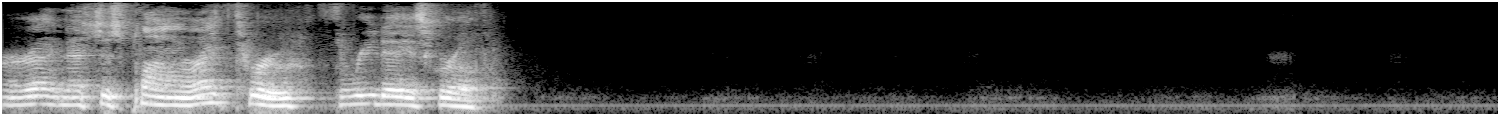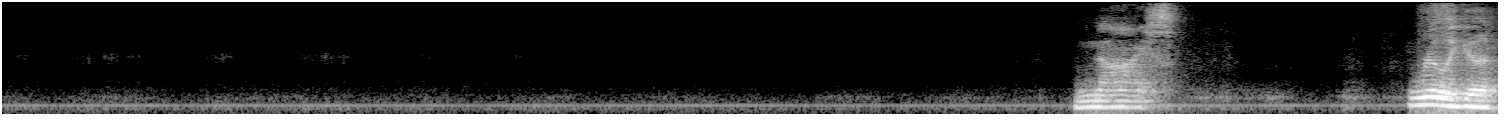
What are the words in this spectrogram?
All right, and that's just plowing right through three days growth. Nice. Really good.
